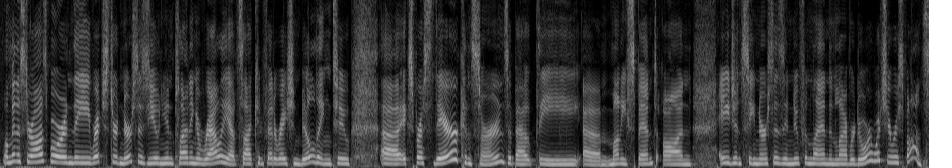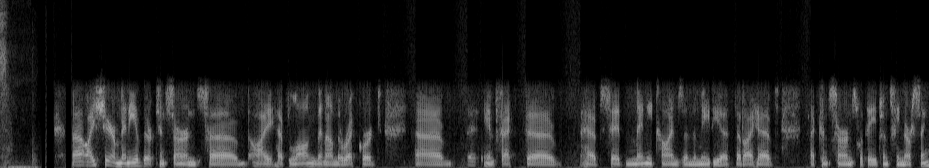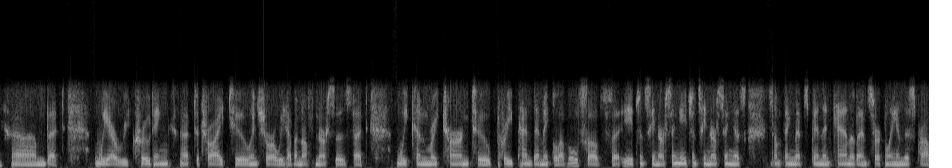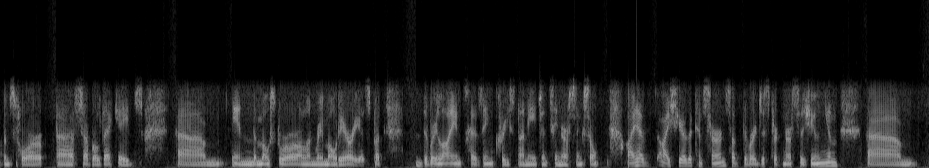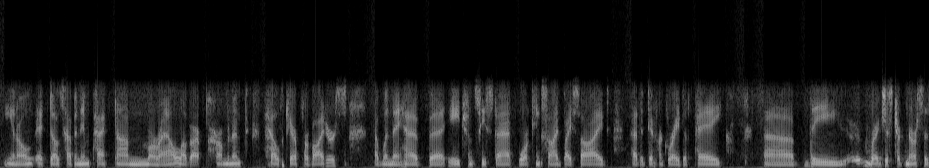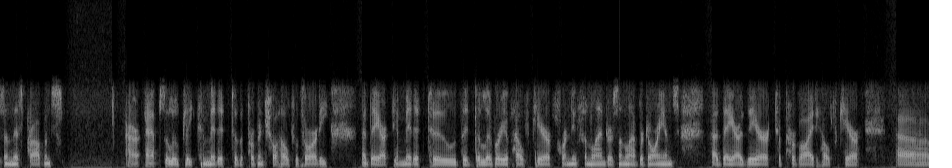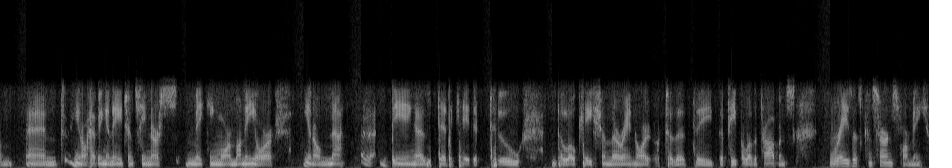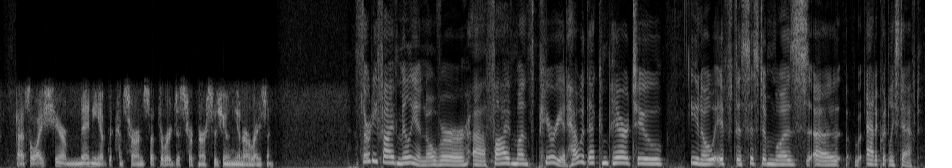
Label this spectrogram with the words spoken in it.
Well, Minister Osborne, the Registered Nurses Union planning a rally outside Confederation Building to uh, express their concerns about the um, money spent on agency nurses in Newfoundland and Labrador. What's your response? Uh, I share many of their concerns. Uh, I have long been on the record, uh, in fact, uh, have said many times in the media that I have uh, concerns with agency nursing, um, that we are recruiting uh, to try to ensure we have enough nurses that we can return to pre pandemic levels of uh, agency nursing. Agency nursing is something that's been in Canada and certainly in this province for uh, several decades um, in the most rural and remote areas. But the reliance has increased on agency nursing. So I have I share the concerns of the Registered Nurses Union. Um, you know, it does have an impact on morale of our permanent healthcare providers uh, when they have uh, agency staff working side by side at a different rate of pay. Uh, the registered nurses in this province are absolutely committed to the provincial health authority. Uh, They are committed to the delivery of health care for Newfoundlanders and Labradorians. Uh, they are there to provide health care. Um, and, you know, having an agency nurse making more money or, you know, not uh, being as dedicated to the location they're in or to the, the, the people of the province raises concerns for me. Uh, so I share many of the concerns that the Registered Nurses Union are raising. 35 million over a five month period. How would that compare to, you know, if the system was uh, adequately staffed?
